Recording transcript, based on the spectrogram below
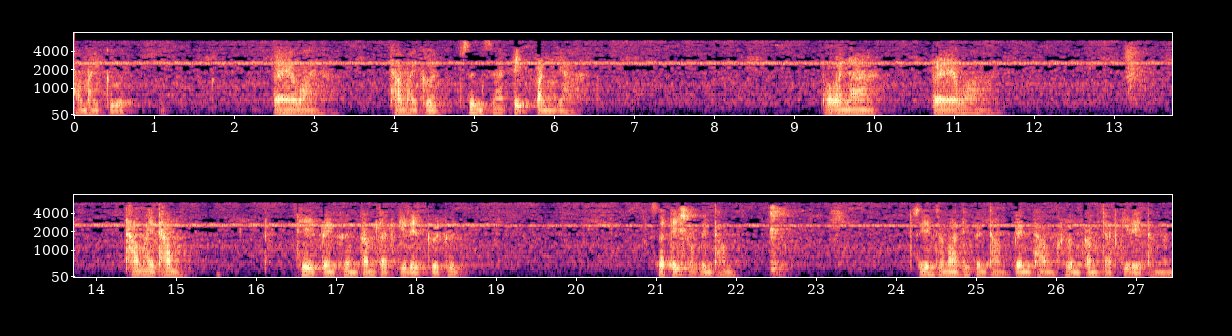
ทำให้เกิด แปลว่าทำให้เกิด ซึ่งสติปัญญา ภาวนา แปลว่า ทำให้ทำที่เป็นเครื่องกำจัดกิเลสเกิดขึ้น สติก็เป็นธรรมศีลสมาธิเป็นธรรมเป็นธรรมเครื่องกำจัดกิเลสทั้งนั้น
